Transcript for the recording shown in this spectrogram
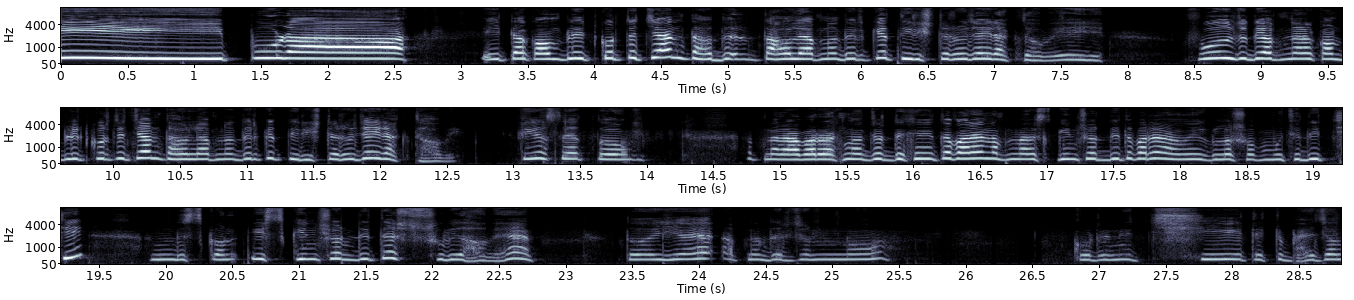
এই পুরা এইটা কমপ্লিট করতে চান, তাহলে তাহলে আপনাদেরকে তিরিশটা রোজাই রাখতে হবে। এই যে, ফুল যদি আপনারা কমপ্লিট করতে চান, তাহলে আপনাদেরকে তিরিশটা রোজাই রাখতে হবে। ঠিক আছে, তো আপনারা আবার এক নজর দেখে নিতে পারেন, আপনারা স্ক্রিনশট দিতে পারেন, আমি এগুলো সব মুছে দিচ্ছি। স্ক্রিনশট দিতে সুবিধা হবে হ্যাঁ? তো এই যে আপনাদের জন্য করে নিচ্ছি, এটা একটু ভেজাল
